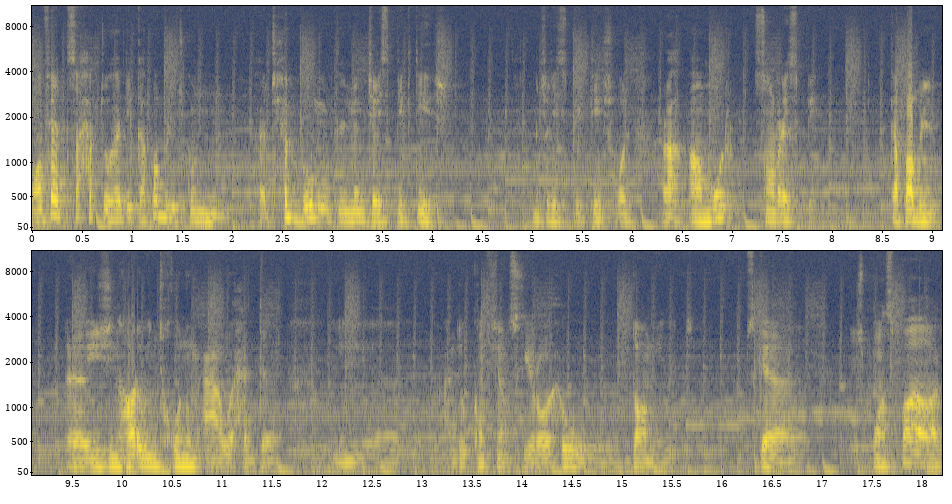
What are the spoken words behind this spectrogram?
و en fait صاحبته هذه capable تكون تحبه مثل ما تريسبكتيهش. ما شغل راه amour sans respect capable يجي نهار وين تخونوا مع واحد اللي عنده confiance في روحه dominant parce que je pense pas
